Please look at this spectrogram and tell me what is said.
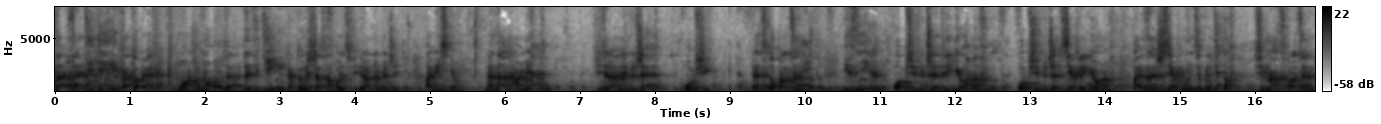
за, за те деньги, которые можно, мо- за, за те деньги, которые сейчас находятся в федеральном бюджете. Объясню. На данный момент федеральный бюджет общий, это 100%. Из них общий бюджет регионов, общий бюджет всех регионов, а это значит всех муниципалитетов, 17%.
